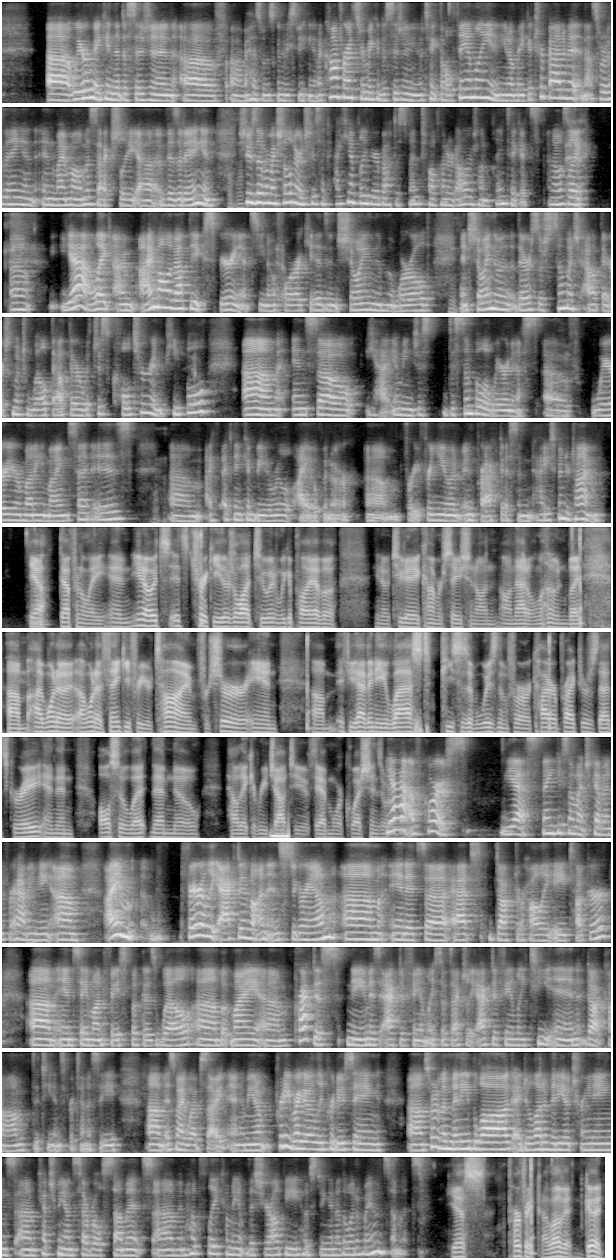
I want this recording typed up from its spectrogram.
uh, we were making the decision of um, my husband's going to be speaking at a conference. We are making a decision, you know, take the whole family and you know make a trip out of it and that sort of thing. And and my mom is actually uh, visiting, and mm-hmm. she was over my shoulder and she's like, "I can't believe you're about to spend twelve hundred dollars on plane tickets." And I was like, Um, yeah, like I'm I'm all about the experience, you know, yeah. for our kids and showing them the world mm-hmm. and showing them that there's there's so much out there, so much wealth out there with just culture and people. Um, and so yeah, I mean, just the simple awareness of mm-hmm. where your money mindset is. Mm-hmm. Um, I, I, think can be a real eye opener um, for for you in, in practice and how you spend your time. Yeah, definitely. And you know, it's it's tricky. There's a lot to it, and we could probably have a you know two day conversation on on that alone. But um, I want to I want to thank you for your time for sure. And um, if you have any last pieces of wisdom for our chiropractors, that's great. And then also let them know how they can reach out to you if they have more questions. Or yeah, of course. Yes, thank you so much, Kevin, for having me. Um, I am fairly active on Instagram, um, and it's uh, at Dr. Holly A. Tucker, um, and same on Facebook as well. Um, but my um, practice name is Active Family, so it's actually activefamilytn.com. The TN's for Tennessee um, is my website, and I mean I'm pretty regularly producing. sort of a mini blog. I do a lot of video trainings. catch me on several summits, and hopefully coming up this year, I'll be hosting another one of my own summits. Yes, perfect. I love it. Good.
